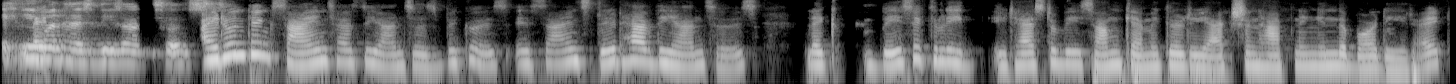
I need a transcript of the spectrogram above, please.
anyone has these answers. I don't think science has the answers because if science did have the answers, like basically it has to be some chemical reaction happening in the body, right?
